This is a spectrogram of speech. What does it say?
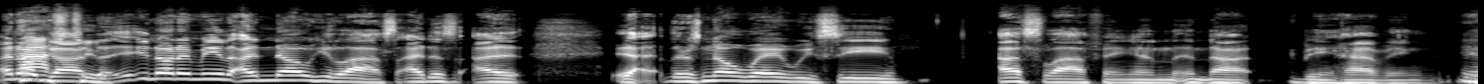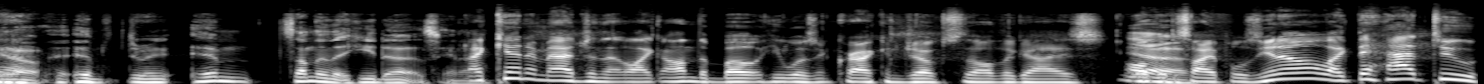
I know Has God, to. you know what I mean. I know He laughs. I just I yeah. There's no way we see us laughing and, and not being having you Yeah. know him doing him something that He does. You know, I can't imagine that like on the boat he wasn't cracking jokes with all the guys, all the Yeah. disciples, you know? Like they had to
